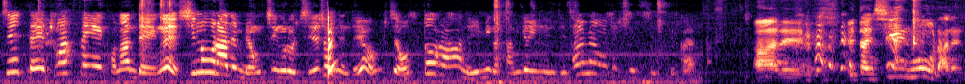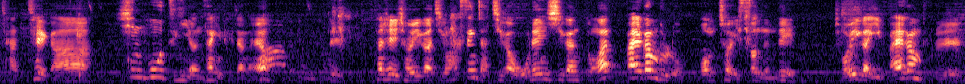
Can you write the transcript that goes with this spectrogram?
17대 총학생의 권한대행을 신호라는 명칭으로 지으셨는데요. 혹시 어떠한 의미가 담겨 있는지 설명해 주실 수 있을까요? 아, 네. 일단 신호라는 자체가 신호 등이 연상이 되잖아요. 아, 네. 사실 저희가 지금 학생 자치가 오랜 시간 동안 빨간불로 멈춰 있었는데 저희가 이 빨간불을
